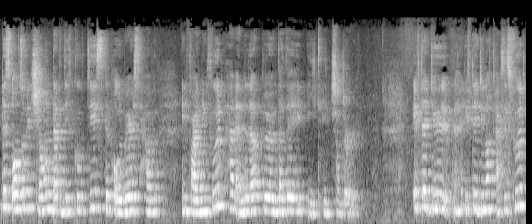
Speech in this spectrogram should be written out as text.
It has also been shown that the difficulties the polar bears have in finding food have ended up uh, that they eat each other. If they do, if they do not access food,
